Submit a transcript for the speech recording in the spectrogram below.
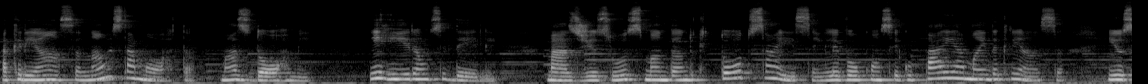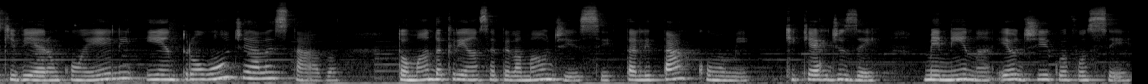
A criança não está morta, mas dorme. E riram-se dele. Mas Jesus, mandando que todos saíssem, levou consigo o pai e a mãe da criança e os que vieram com ele e entrou onde ela estava. Tomando a criança pela mão, disse: Talitá come, que quer dizer: Menina, eu digo a você,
